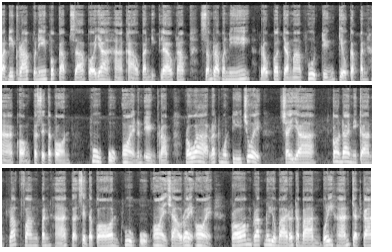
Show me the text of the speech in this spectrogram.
วัสดีครับ วันนี้พบกับสาวกอย่าหาข่าวกันอีกแล้วครับสำหรับวันนี้เราก็จะมาพูดถึงเกี่ยวกับปัญหาของเกษตรกร ผู้ปลูกอ้อยนั่นเองครับ เพราะว่ารัฐมนตรีช่วยชัยยา ก็ได้มีการรับฟังปัญหาเกษตรกร ผู้ปลูกอ้อย ชาวไร่อ้อย พร้อมรับนโยบายรัฐบาลบริหารจัดการ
